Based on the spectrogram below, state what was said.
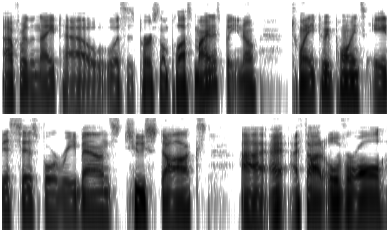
uh, for the night. Uh, was his personal plus minus, but you know, 23 points, eight assists, four rebounds, two stocks. Uh, I, I, thought overall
